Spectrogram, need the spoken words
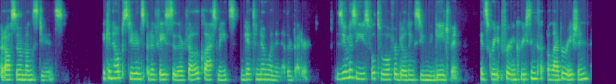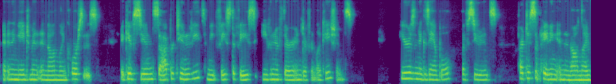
but also among students. It can help students put a face to their fellow classmates and get to know one another better. Zoom is a useful tool for building student engagement. It's great for increasing collaboration and engagement in online courses. It gives students the opportunity to meet face-to-face -face, even if they're in different locations. Here is an example of students participating in an online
